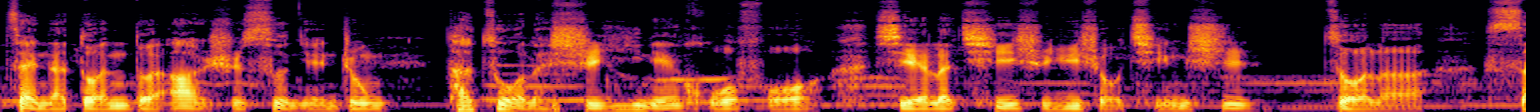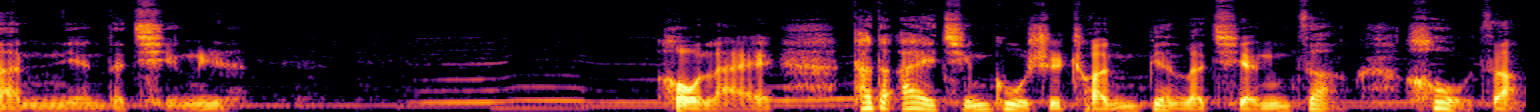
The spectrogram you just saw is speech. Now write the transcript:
在那短短二十四年中，他做了十一年活佛，写了七十余首情诗，做了三年的情人。后来，他的爱情故事传遍了前藏、后藏、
